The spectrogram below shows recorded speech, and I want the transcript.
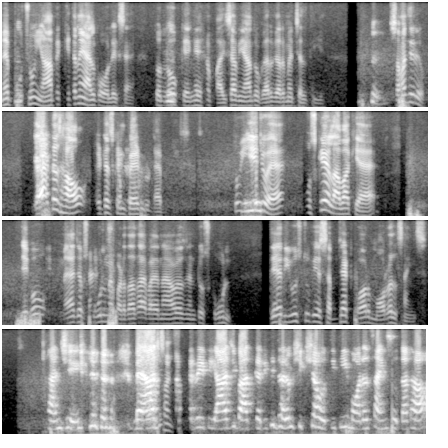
मैं पूछूँ यहाँ पे कितने अल्कोहलिक्स हैं तो लोग हम्म। कहेंगे भाई साहब यहाँ तो घर घर में चलती है। समझ रहे हो? That is how it is compare to diabetes तो ये जो है उसके अलावा क्या है? देखो मैं जब स्कूल में पढ़ता था when I was into school there used to be a subject called moral science हाँ जी। मैं आज कर रही थी आज ही बात कर रही थी धर्म शिक्षा होती थी मॉरल साइंस होता था।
